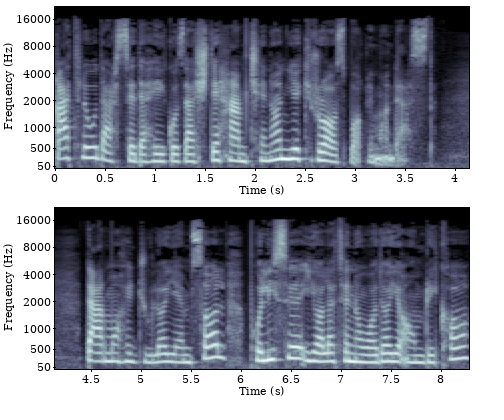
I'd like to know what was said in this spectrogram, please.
قتل او در سه دهه گذشته همچنان یک راز باقی مانده است. در ماه جولای امسال پلیس ایالت نوادای آمریکا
